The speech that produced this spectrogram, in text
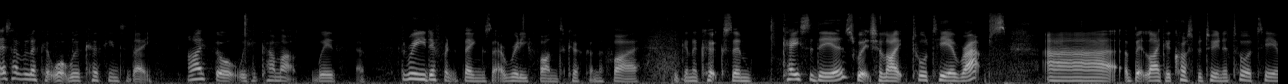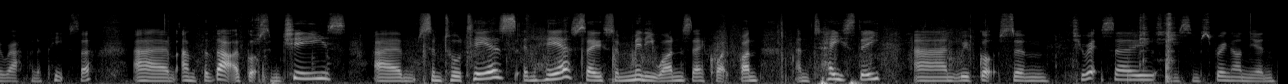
Let's have a look at what we're cooking today. I thought we could come up with uh, three different things that are really fun to cook on the fire. We're going to cook some quesadillas, which are like tortilla wraps, uh, a bit like a cross between a tortilla wrap and a pizza. Um, and for that, I've got some cheese, um, some tortillas in here, so some mini ones, they're quite fun and tasty. And we've got some chorizo and some spring onion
